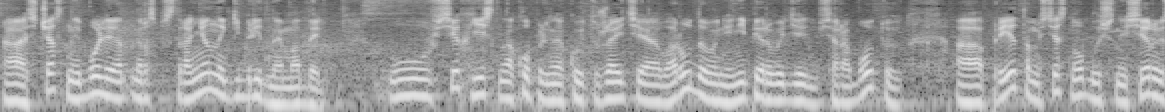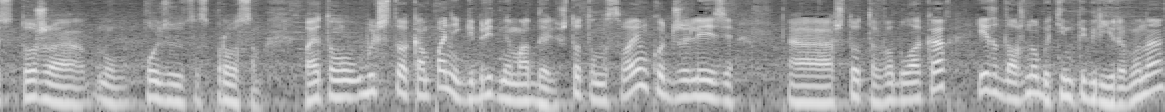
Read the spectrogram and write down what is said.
сейчас наиболее распространенная гибридная модель. У всех есть накопленное какое-то уже IT-оборудование, не первый день все работают, а при этом, естественно, облачные сервисы тоже ну, пользуются спросом. Поэтому у большинства компаний гибридная модель. Что-то на своем код-железе, а, что-то в облаках, и это должно быть интегрировано.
